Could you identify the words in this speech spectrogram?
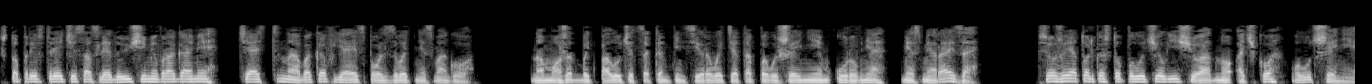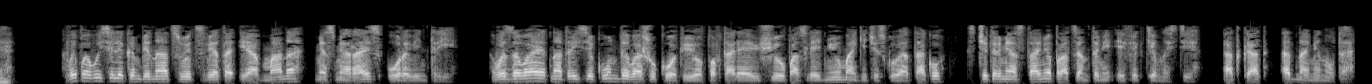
что при встрече со следующими врагами часть навыков я использовать не смогу. Но может быть получится компенсировать это повышением уровня Месмерайза? Все же я только что получил еще одно очко улучшения. Вы повысили комбинацию цвета и обмана Месмерайз уровень 3. Вызывает на 3 секунды вашу копию, повторяющую последнюю магическую атаку с 400% эффективности. Откат 1 минута.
